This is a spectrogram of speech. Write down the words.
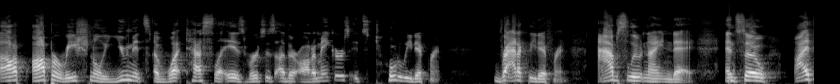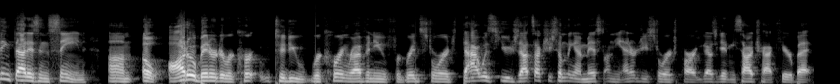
op- operational units of what Tesla is versus other automakers, it's totally different radically different absolute night and day. And so i think that is insane. Um, oh Autobidder to recur to do recurring revenue for grid storage that was huge. That's actually something i missed on the energy storage part. You guys are getting me sidetracked here but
